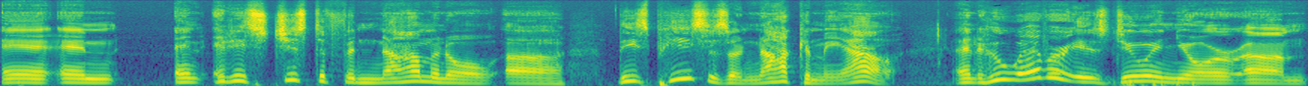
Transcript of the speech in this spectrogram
and and and it is just a phenomenal. Uh, these pieces are knocking me out. And whoever is doing your, um,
